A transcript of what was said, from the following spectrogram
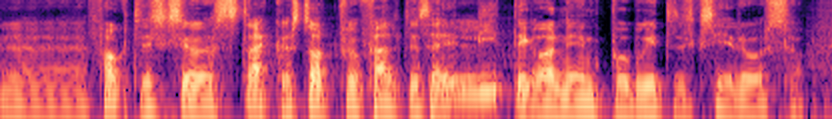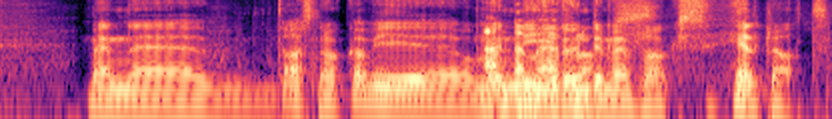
Eh, faktisk så strekker Statfjordfeltet seg lite grann inn på britisk side også. Men eh, da snakker vi om en ny runde med flaks. Helt klart.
